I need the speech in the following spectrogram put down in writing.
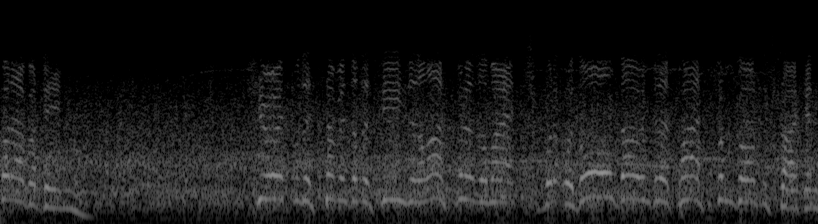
for Aberdeen. Hewitt with the seventh of the season in the last minute of the match, but it was all down to the pass from Gordon Strachan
